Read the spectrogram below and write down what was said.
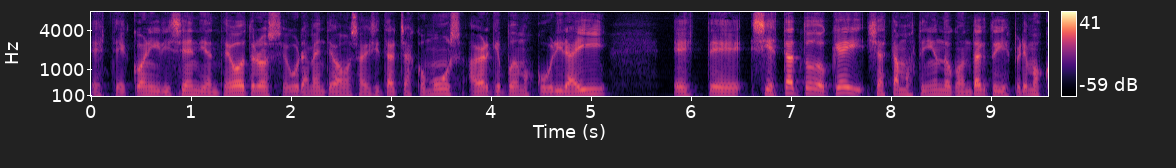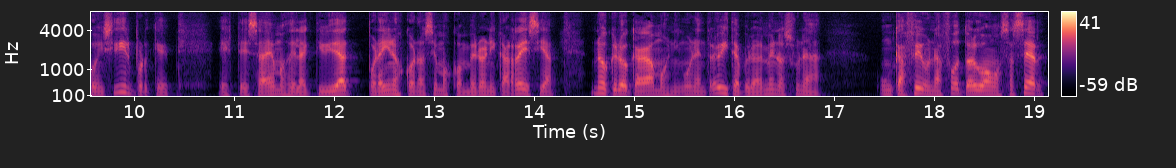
este, con Grisendi, entre otros. Seguramente vamos a visitar Chascomús, a ver qué podemos cubrir ahí. Este, si está todo ok, ya estamos teniendo contacto y esperemos coincidir porque este, sabemos de la actividad. Por ahí nos conocemos con Verónica Recia. No creo que hagamos ninguna entrevista, pero al menos una, un café, una foto, algo vamos a hacer.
